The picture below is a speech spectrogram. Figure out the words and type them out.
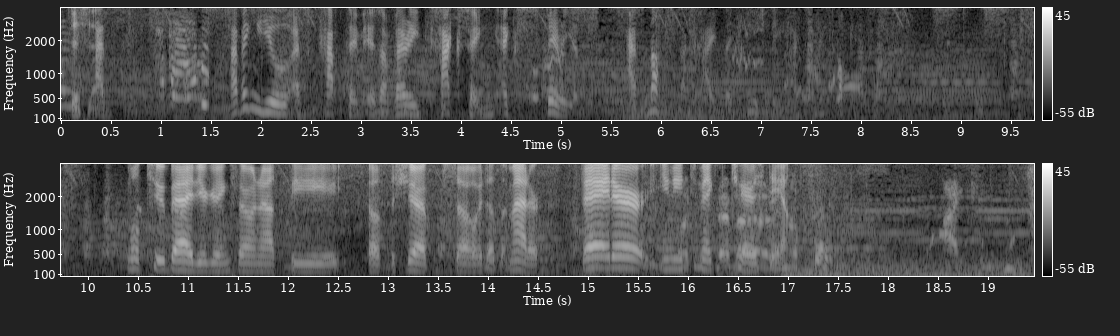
Very This is- Having you as captain is a very taxing experience, and not the kind that usually lights my pockets. Well, too bad you're getting thrown out the of the ship, so it doesn't matter. Vader, you need to make the chairs Whatever in the dance. Force, I can reach.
